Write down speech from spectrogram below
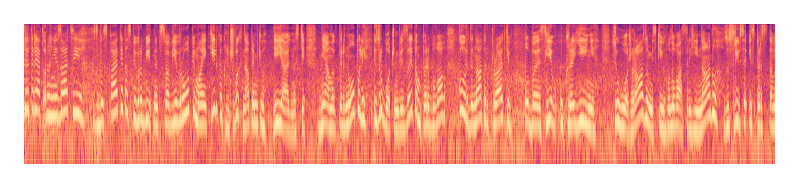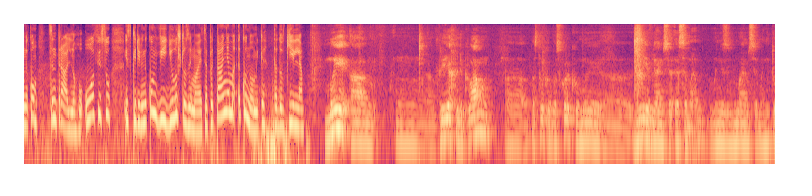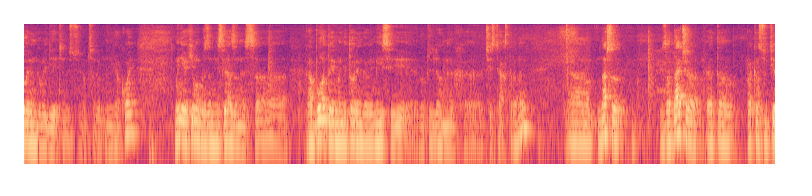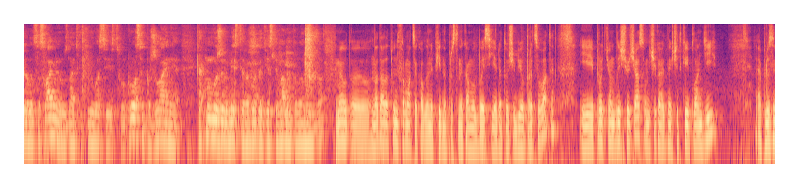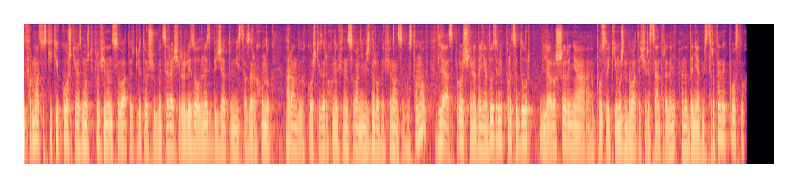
Секретаріат організації з безпеки та співробітництва в Європі має кілька ключових напрямків діяльності. Днями в Тернополі із робочим візитом перебував координатор проєктів ОБСЄ в Україні. Цього ж разу міський голова Сергій Надл зустрівся із представником центрального офісу із керівником відділу, що займається питаннями економіки та довкілля. Мы а, м, приехали к вам, поскольку, поскольку мы а, не являемся СММ, мы не занимаемся мониторинговой деятельностью абсолютно никакой. Мы никаким образом не связаны с а, работой мониторинговой миссии в определенных а, частях страны. Наша задача – это проконсультироваться с вами, узнать, какие у вас есть вопросы, пожелания, как мы можем вместе работать, если вам этого нужно. Ми от, е, надали ту інформацію, яка була необхідна представникам ОБСЄ для того, щоб її опрацювати. І протягом ближчого часу ми чекаємо від них чіткий план дій. е, Плюс інформацію, скільки коштів вони зможуть профінансувати для того, щоб ми ці речі реалізовували не з бюджету міста, а за рахунок грантових коштів, за рахунок фінансування міжнародних фінансових установ для спрощення надання дозвільних процедур, для розширення е, послуг, які можна давати через центри надання адміністративних послуг.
